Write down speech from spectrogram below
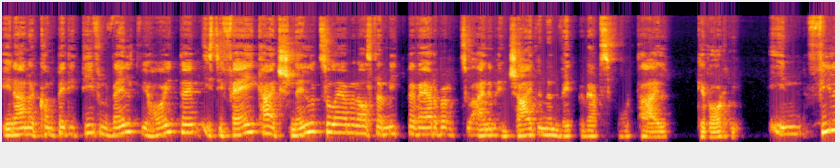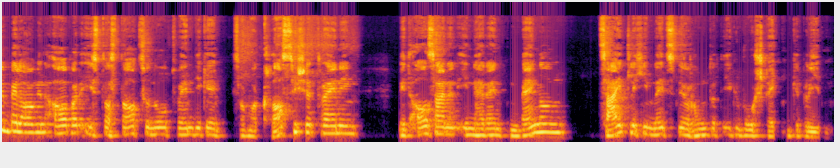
In einer kompetitiven Welt wie heute ist die Fähigkeit, schneller zu lernen als der Mitbewerber zu einem entscheidenden Wettbewerbsvorteil geworden. In vielen Belangen aber ist das dazu notwendige, sag mal, klassische Training mit all seinen inhärenten Mängeln zeitlich im letzten Jahrhundert irgendwo stecken geblieben.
